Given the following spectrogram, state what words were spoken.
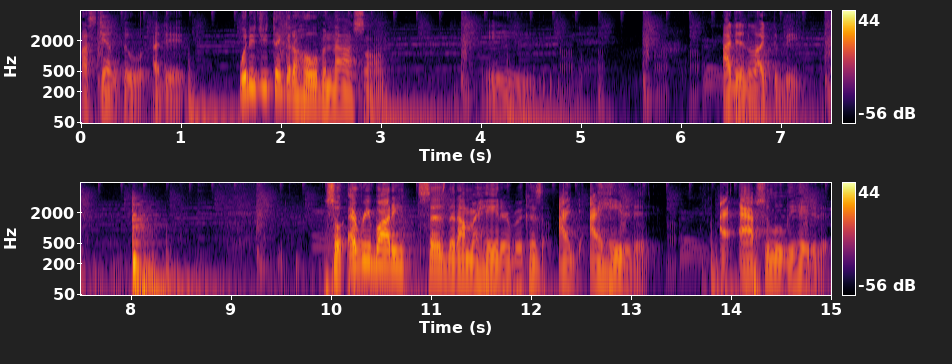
I skimmed through it. I did. What did you think of the Hove and Nas song? Eee. I didn't like the beat. So everybody says that I'm a hater because I I hated it. I absolutely hated it.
